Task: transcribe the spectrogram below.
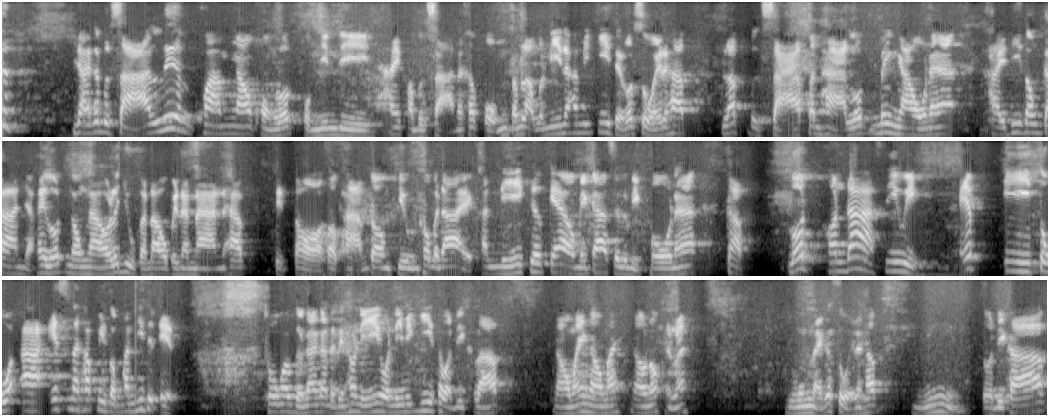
อยากจะปรึกษาเรื่องความเงาของรถผมยินดีให้คำปรึกษานะครับ ผมสำหรับวันนี้นะครับมิกกี้เสียรถสวยนะครับ รับปรึกษาปัญหารถไม่เงานะฮะใครที่ต้องการอยากให้รถเงาเงาๆและอยู่กับเราไปนานๆนะครับ ติดต่อสอบถามจองคิวเข้ามาได้ คันนี้เคลือบแก้วเมกาเซรามิกโปนะฮะกับรถ Honda Civic FE ตัว RS นะครับ ปี 2021 โชว์ความสวยงามกันแต่เพียงเท่านี้ วันนี้มิกกี้สวัสดีครับ เงาไหมเงาไหมเงาเนาะเห็นไหมอยู่มุมไหนก็สวยนะครับ อืมสวัสดีครับ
